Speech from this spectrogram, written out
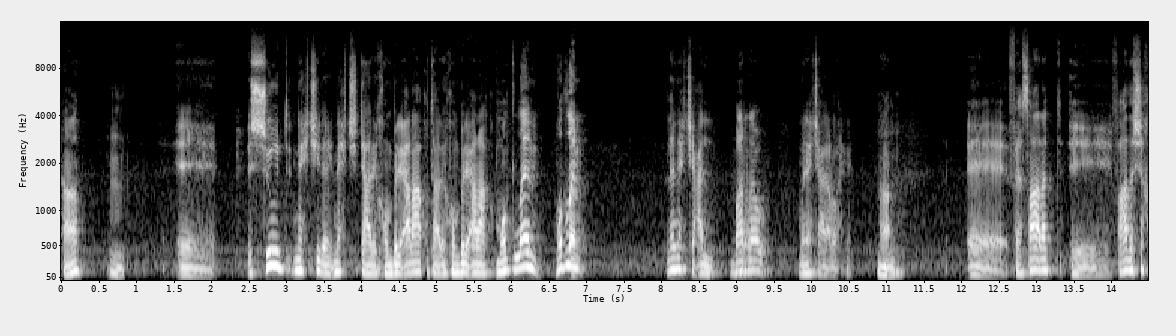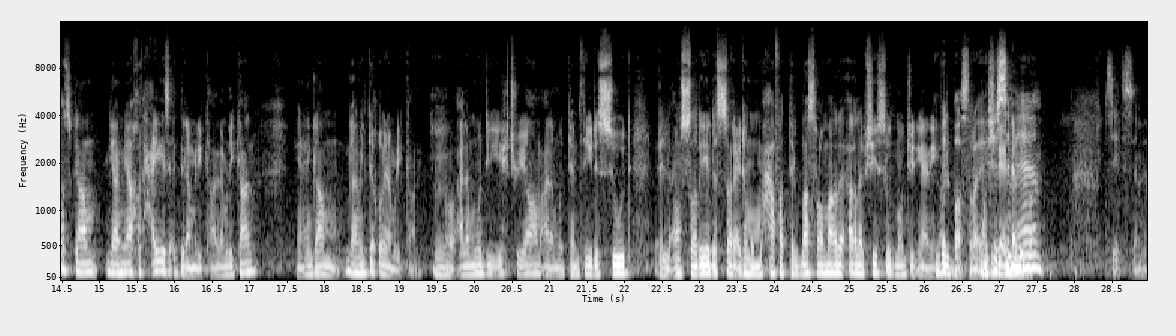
ها؟ آه السود نحكي نحكي تاريخهم بالعراق وتاريخهم بالعراق. مظلم مظلم. لا نحكي على برا وما نحكي على روحنا. ها آه. فصارت آه فهذا الشخص قام قام ياخذ حيز عند الأمريكان. الأمريكان يعني قام قام يلتقوا الأمريكان. على مود يحكوا وياهم على مود تمثيل السود العنصرية اللي تصير عندهم محافظه البصرة وما أغلب شيء السود موجود يعني بالبصرة. موجود عندنا اسمها؟ بالبصرة. نسيت اسمها.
